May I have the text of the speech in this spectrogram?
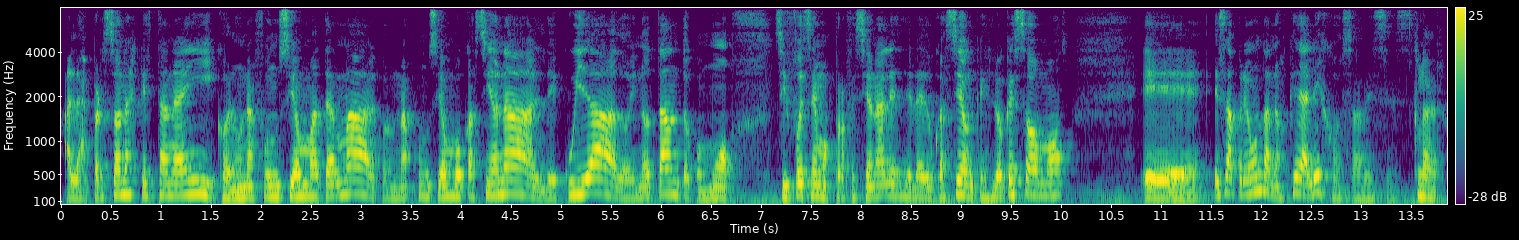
a las personas que están ahí con una función maternal, con una función vocacional, de cuidado y no tanto como si fuésemos profesionales de la educación, que es lo que somos, eh, esa pregunta nos queda lejos a veces. Claro.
